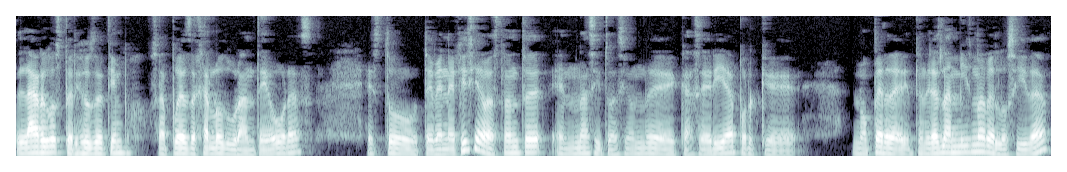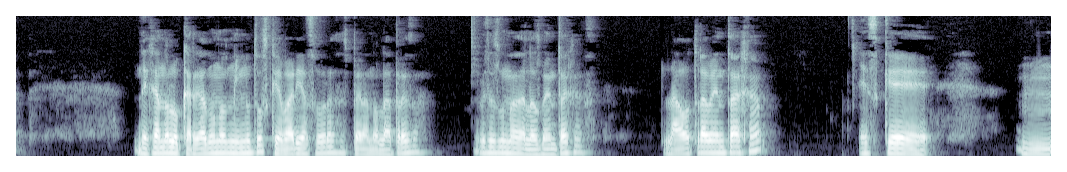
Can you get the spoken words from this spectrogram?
Largos periodos de tiempo. O sea, puedes dejarlo durante horas. Esto te beneficia bastante en una situación de cacería porque no perder, tendrías la misma velocidad dejándolo cargado unos minutos que varias horas esperando la presa. Esa es una de las ventajas. La otra ventaja es que mm,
